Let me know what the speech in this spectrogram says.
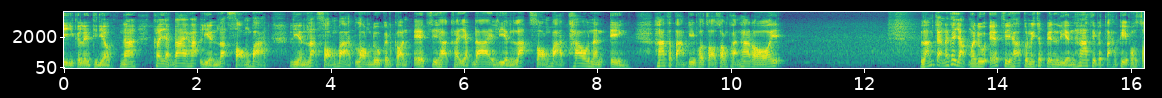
4 กันเลยทีเดียวนะ ใครอยากได้ฮะเหรียญละ 2 บาท เหรียญละ 2 บาท ลองดูกันก่อน F4 ฮะใครอยากได้เหรียญละ 2 บาทเท่านั้นเอง 5 สตางค์ปีพศ 2500หลังจากนั้นขยับมาดู F4 ฮะตรงนี้จะเป็นเหรียญ 50สตางค์ปีพศ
